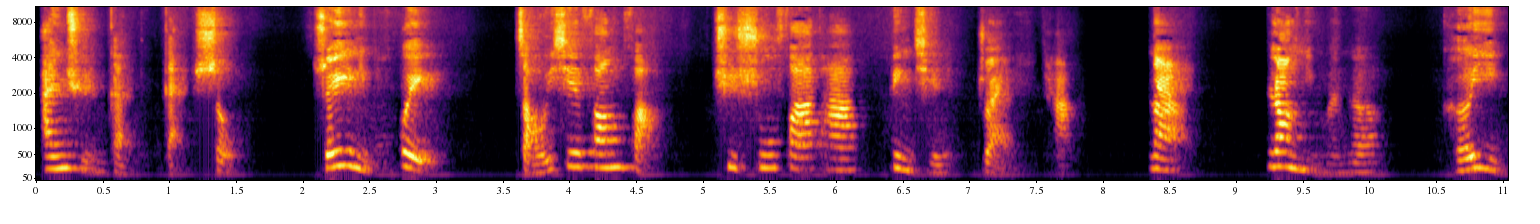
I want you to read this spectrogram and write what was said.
安全感的感受？所以你们会找一些方法去抒发它，并且转移它。那让你们呢，可以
